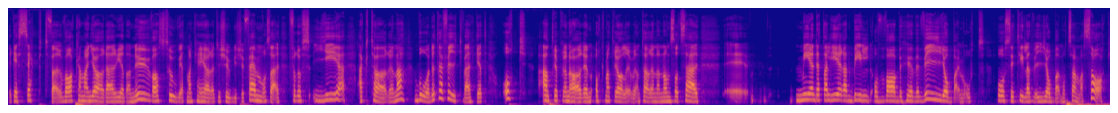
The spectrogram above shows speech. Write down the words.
recept för vad kan man göra redan nu, vad tror vi att man kan göra till 2025 och så här. För att ge aktörerna, både Trafikverket och entreprenören och materialleverantören och någon sorts så här eh, mer detaljerad bild av vad behöver vi jobba emot och se till att vi jobbar mot samma sak.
